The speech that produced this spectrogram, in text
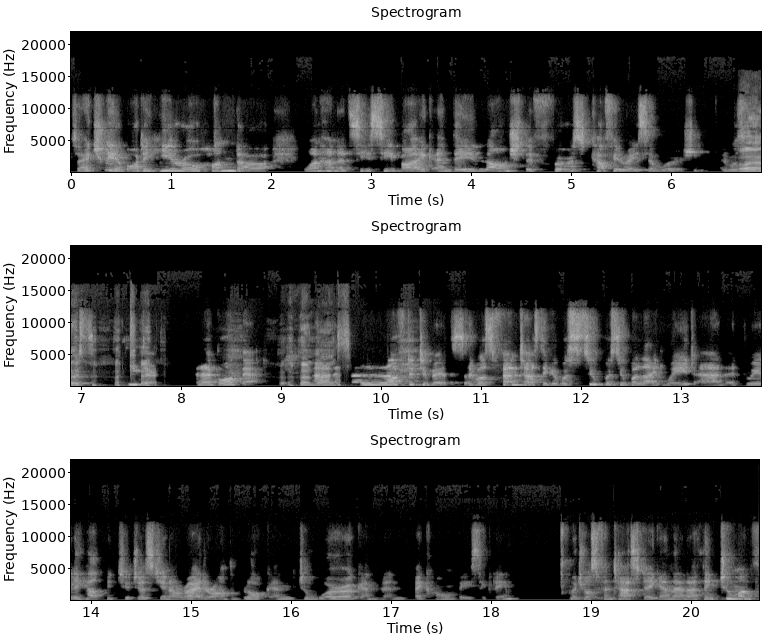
So actually, I bought a Hero Honda 100cc bike, and they launched the first Cafe Racer version. It was Oh, the yeah. first Okay. and I bought that. Oh, nice. I loved it to bits. It was fantastic. It was super, super lightweight, and it really helped me to just, you know, ride around the block and to work and, and back home, basically, which was fantastic. And then I think two months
